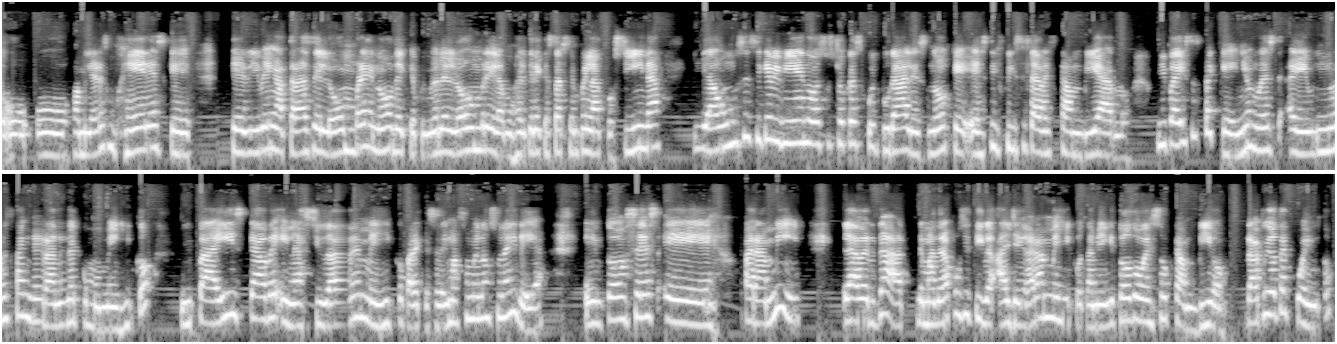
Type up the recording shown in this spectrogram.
o, o, familiares mujeres que, que viven atrás del hombre, ¿no? De que primero el hombre y la mujer tiene que estar siempre en la cocina y aún se sigue viviendo esos choques culturales, ¿no? Que es difícil a veces cambiarlo. Mi país es pequeño, no es, eh, no es tan grande como México. Mi país cabe en la Ciudad de México, para que se den más o menos una idea. Entonces, eh, para mí, la verdad, de manera positiva, al llegar a México también todo eso cambió. Rápido te cuento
